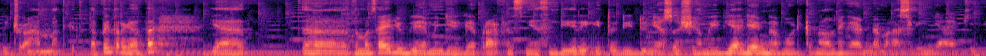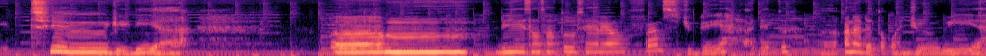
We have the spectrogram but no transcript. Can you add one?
Lucu amat gitu. Tapi ternyata ya uh, teman saya juga menjaga privasinya sendiri itu di dunia sosial media dia nggak mau dikenal dengan nama aslinya gitu. Jadi ya um, di salah satu serial Friends juga ya ada tuh. Uh, kan ada tokoh Joey ya.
